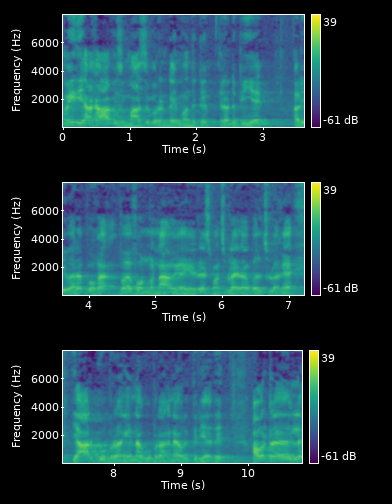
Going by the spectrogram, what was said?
அமைதியாக ஆஃபீஸுக்கு மாதத்துக்கு ஒரு ரெண்டு டைம் வந்துட்டு ரெண்டு பிஏ அப்படி வர போக ஃபோன் பண்ணால் அவங்க ரெஸ்பான்சிபிளாக ஏதாவது பதில் சொல்லுவாங்க. யார் கூப்பிட்றாங்க என்ன கூப்பிட்றாங்கன்னு அவருக்கு தெரியாது. அவர்கிட்ட இல்லை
